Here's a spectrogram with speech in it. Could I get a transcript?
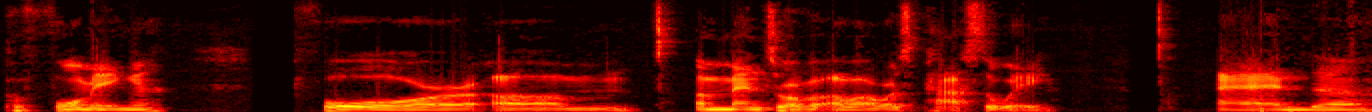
performing for um, a mentor of, of, ours passed away, and uh,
